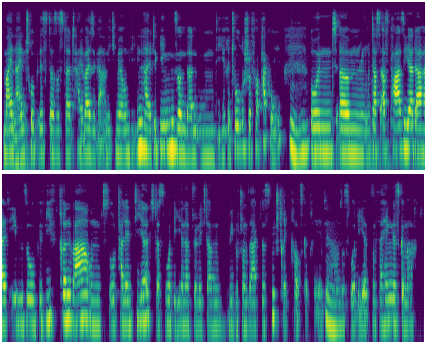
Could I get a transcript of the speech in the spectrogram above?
Mein Eindruck ist, dass es da teilweise gar nicht mehr um die Inhalte ging, sondern um die rhetorische Verpackung. Mhm. Und ähm, dass Aspasia da halt eben so gewieft drin war und so talentiert, das wurde ihr natürlich dann, wie du schon sagtest, ein Strick rausgedreht. Mhm. Ja. Also es wurde ihr zum Verhängnis gemacht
